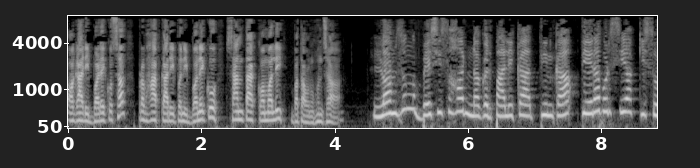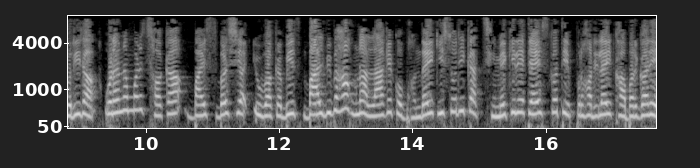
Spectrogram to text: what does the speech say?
अगाडि बढ़ेको छ। प्रभावकारी पनि बनेको शान्ता कमली बताउनुहुन्छ। लमजुङ बेसी सहर नगरपालिका तीनका तेह्र वर्षीय किशोरी र वडा नम्बर छका बाइस वर्षीय युवक बीच बाल विवाह हुन लागेको भन्दै किशोरीका छिमेकीले तेइस गति प्रहरीलाई खबर गरे।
